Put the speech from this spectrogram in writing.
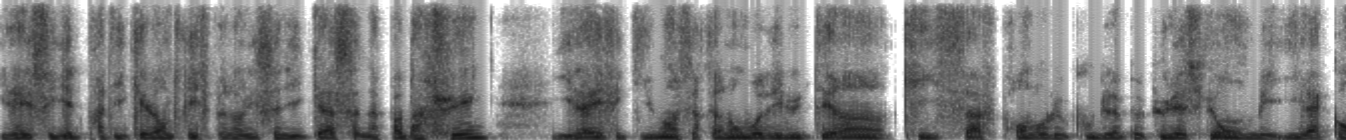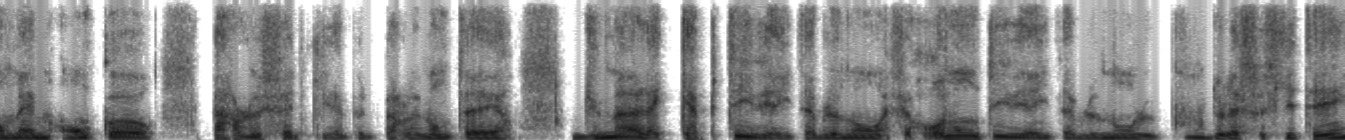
Il a essayé de pratiquer l'entrisme dans les syndicats, ça n'a pas marché. Il a effectivement un certain nombre d'élus de terrain qui savent prendre le pouls de la population, mais il a quand même encore, par le fait qu'il a peu de parlementaires, du mal à capter véritablement, à faire remonter véritablement le pouls de la société.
